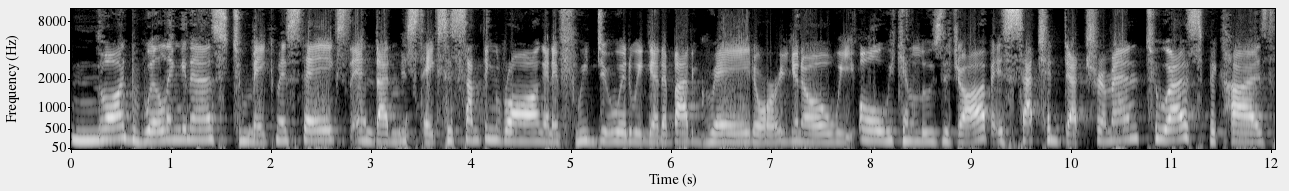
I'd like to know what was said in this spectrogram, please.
not willingness to make mistakes and that mistakes is something wrong and if we do it we get a bad grade or you know we oh we can lose the job is such a detriment to us because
